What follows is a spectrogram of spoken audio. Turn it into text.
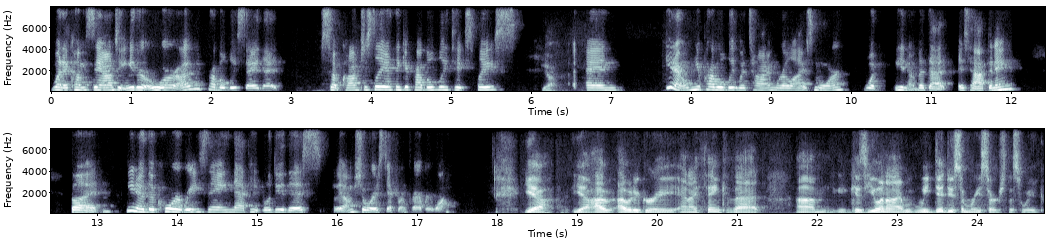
when it comes down to either or, I would probably say that subconsciously, I think it probably takes place. Yeah. And, you know, you probably with time realize more what, you know, that that is happening. But, you know, the core reasoning that people do this, I'm sure is different for everyone. Yeah, yeah, I, I would agree, and I think that um, because you and I we did do some research this week,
